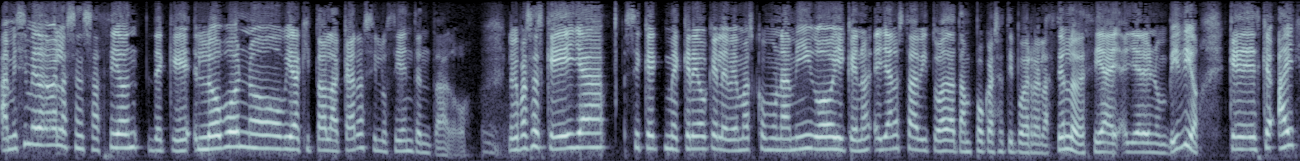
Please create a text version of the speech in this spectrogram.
A mí sí me daba la sensación de que Lobo no hubiera quitado la cara si Lucía intenta algo. Lo que pasa es que ella sí que me creo que le ve más como un amigo y que no, ella no está habituada tampoco a ese tipo de relación. Lo decía ayer en un vídeo, que es que, ay,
